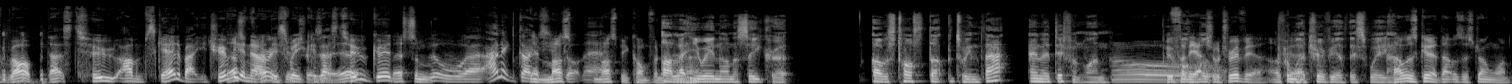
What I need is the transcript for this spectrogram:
Rob, that's too. I'm scared about your trivia That's now this week because that's trivia, yeah. two good There's some- little uh, anecdotes it you've must got there. must be confident. I'll let that. you in on a secret. I was tossed up between that and a different one. Oh, For the actual trivia. Okay. for my trivia this week. that was good. That was a strong one.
